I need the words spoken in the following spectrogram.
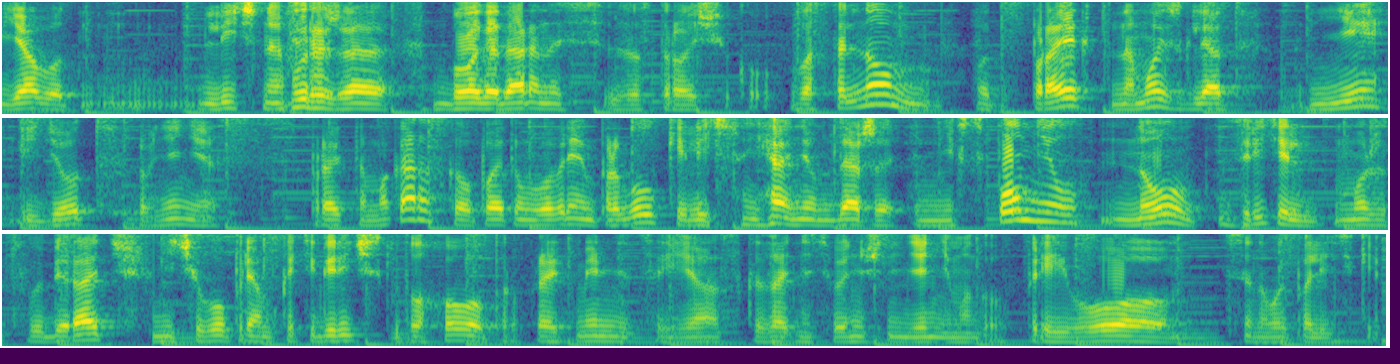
я вот лично выражаю благодарность застройщику. В остальном вот проект, на мой взгляд, не идет в сравнение с проектом Макаровского, поэтому во время прогулки лично я о нем даже не вспомнил, но зритель может выбирать. Ничего прям категорически плохого про проект Мельницы я сказать на сегодняшний день не могу при его ценовой политике.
